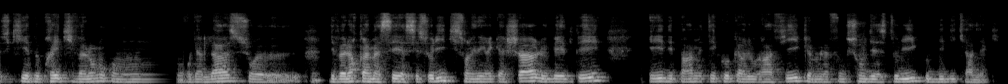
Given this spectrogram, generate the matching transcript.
ce qui est à peu près équivalent quand on, regarde là sur des valeurs quand même assez, assez solides qui sont les NYHA, le BNP et des paramètres échocardiographiques comme la fonction diastolique ou le débit cardiaque.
